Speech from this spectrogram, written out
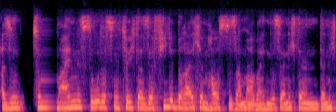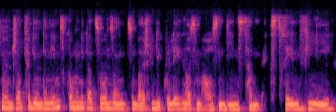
Also zum einen ist so, dass natürlich da sehr viele Bereiche im Haus zusammenarbeiten. Das ist ja nicht dann, dann nicht nur ein Job für die Unternehmenskommunikation, sondern zum Beispiel die Kollegen aus dem Außendienst haben extrem viel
